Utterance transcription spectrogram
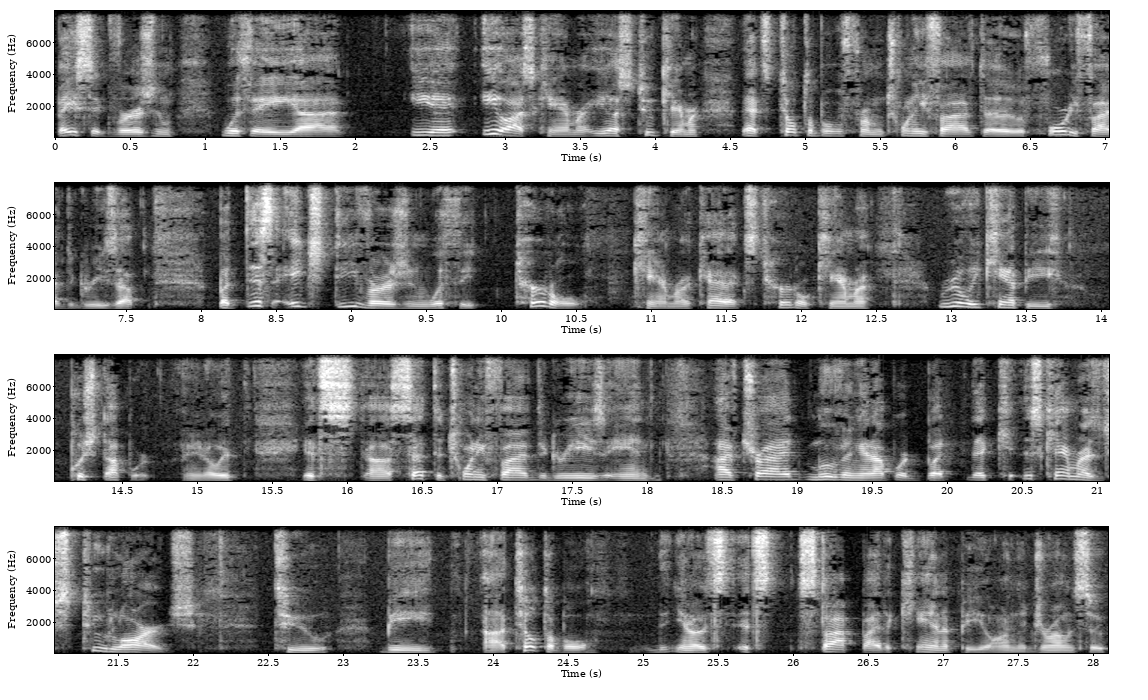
basic version with a uh, EOS camera, EOS 2 camera, that's tiltable from 25 to 45 degrees up. But this HD version with the Turtle camera, CADDX Turtle camera, really can't be pushed upward. You know, it it's uh, set to 25 degrees, and I've tried moving it upward, but that, this camera is just too large to be uh, tiltable. You know, it's it's stopped by the canopy on the drone, so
